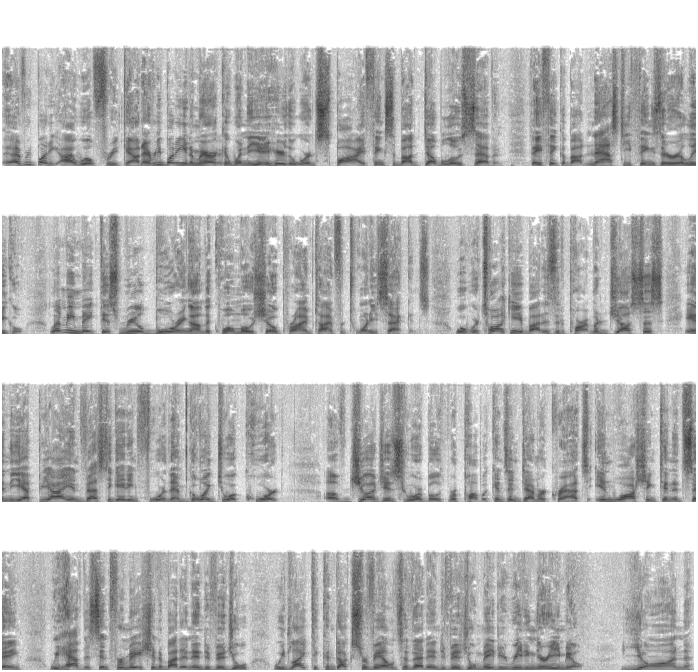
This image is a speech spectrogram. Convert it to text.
everybody, I will freak out. Everybody in America, when they hear the word spy, thinks about 007. They think about nasty things that are illegal. Let me make this real boring on the Cuomo Show prime time for 20 seconds. What we're talking about is the Department of Justice and the FBI investigating for them, going to a court of judges who are both Republicans and Democrats in Washington and saying, We have this information about an individual. We'd like to conduct surveillance of that individual, maybe reading their email. Yawn.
